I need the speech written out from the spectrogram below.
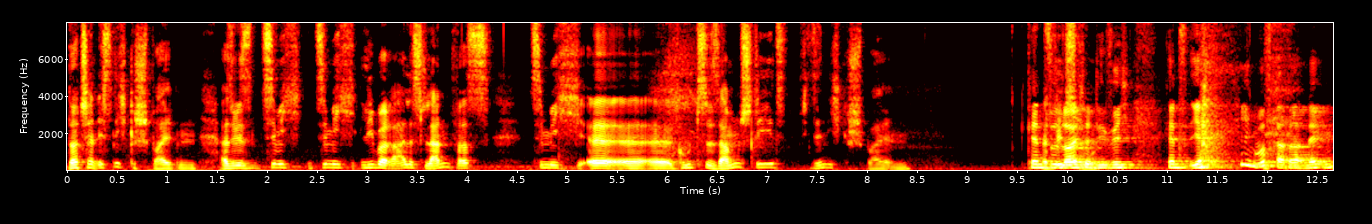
Deutschland ist nicht gespalten. Also wir sind ziemlich, ziemlich liberales Land, was ziemlich äh, äh, gut zusammensteht. Wir sind nicht gespalten. Kennst du Leute, du? die sich. Kennst, ja, ich muss gerade dran denken,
